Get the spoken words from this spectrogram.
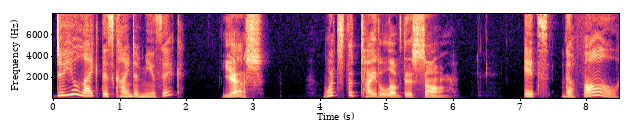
Do you like this kind of music? Yes. What's the title of this song? It's The Fall.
